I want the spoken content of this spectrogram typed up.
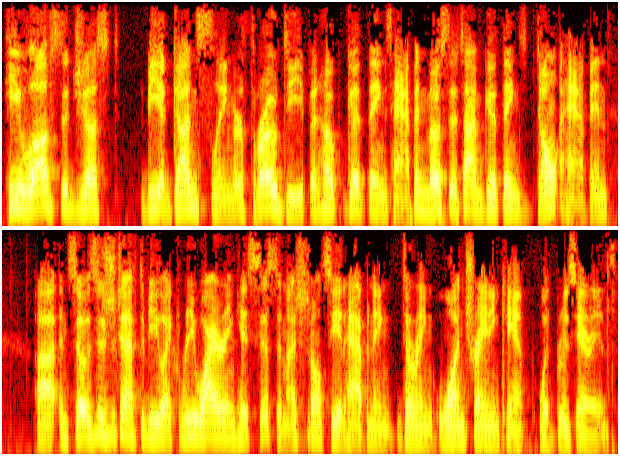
He loves to just be a gunslinger, throw deep, and hope good things happen. Most of the time, good things don't happen. Uh, and so this is just gonna have to be like rewiring his system. I just don't see it happening during one training camp with Bruce Arians.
